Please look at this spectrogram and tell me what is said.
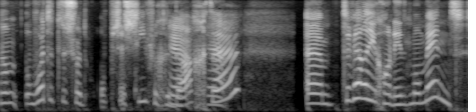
Dan wordt het een soort obsessieve gedachte. ja. Ehm, terwijl je gewoon in het moment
